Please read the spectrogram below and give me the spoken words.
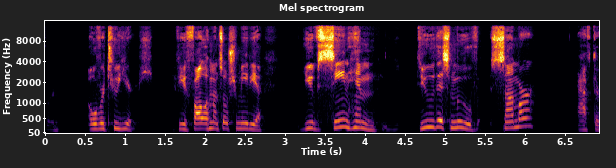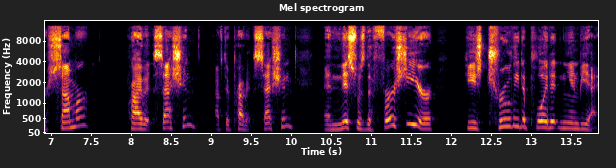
for over two years. If you follow him on social media, you've seen him do this move summer after summer, private session after private session. And this was the first year he's truly deployed it in the NBA.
